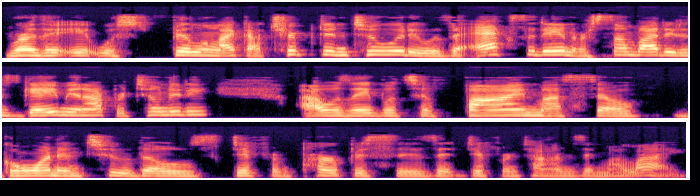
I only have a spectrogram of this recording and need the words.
whether it was feeling like I tripped into it, it was an accident, or somebody just gave me an opportunity, I was able to find myself going into those different purposes at different times in my life.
